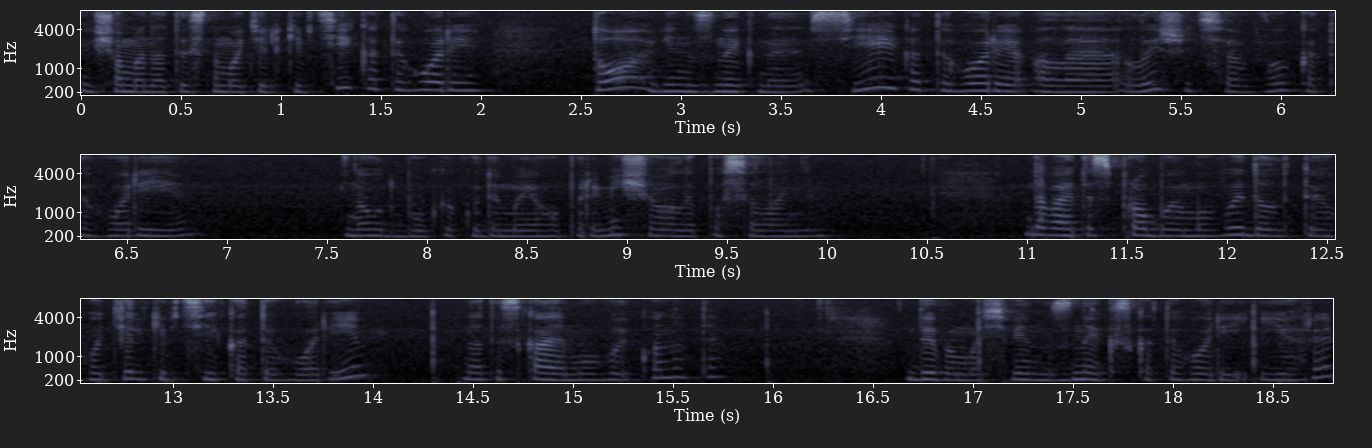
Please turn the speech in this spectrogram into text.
Якщо ми натиснемо тільки в цій категорії, то він зникне з цієї категорії, але лишиться в категорії ноутбука, куди ми його переміщували посиланням. Давайте спробуємо видалити його тільки в цій категорії. Натискаємо Виконати. Дивимось, він зник з категорії ігри,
